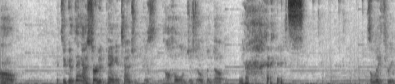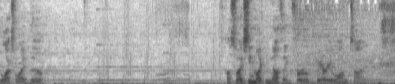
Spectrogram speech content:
Oh, it's a good thing I started paying attention because a hole just opened up. Nice. It's only three blocks wide, though. Also, I've seen like nothing for a very long time.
